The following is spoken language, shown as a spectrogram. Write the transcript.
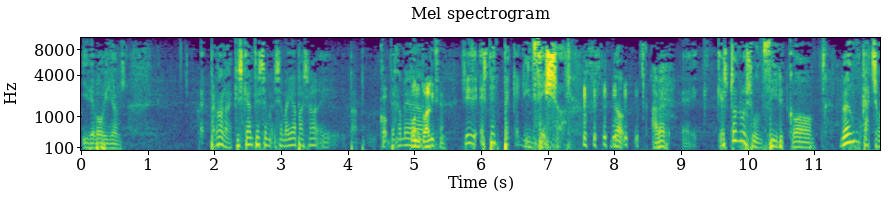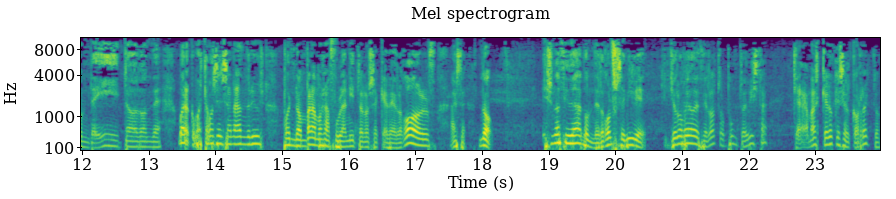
y de Bobby Jones. Perdona, que es que antes se, me- se me había pasado. eh, pa- déjame Puntualice. Sí, este pequeño inciso. No, a ver, eh, que esto no es un circo, no es un cachondeíto donde, bueno, como estamos en San Andrews, pues nombramos a fulanito no sé qué del golf. a este- No, es una ciudad donde el golf se vive yo lo veo desde el otro punto de vista, que además creo que es el correcto.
